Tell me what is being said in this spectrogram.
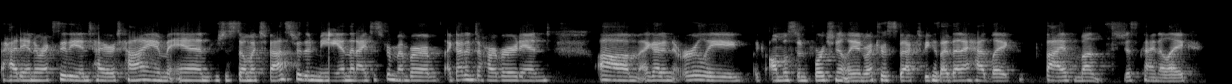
had anorexia the entire time and was just so much faster than me. And then I just remember I got into Harvard and um, I got in early, like almost unfortunately in retrospect, because I then I had like five months just kind of like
